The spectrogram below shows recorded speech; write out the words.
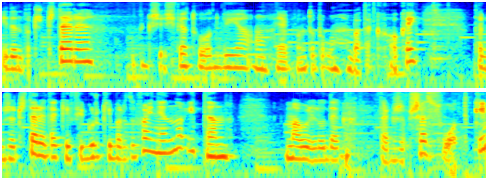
1, 2, 3, 4. Tak się światło odbija. O, jak wam to było? Chyba tak, ok. Także cztery takie figurki, bardzo fajnie. No i ten mały ludek, także przesłodki.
